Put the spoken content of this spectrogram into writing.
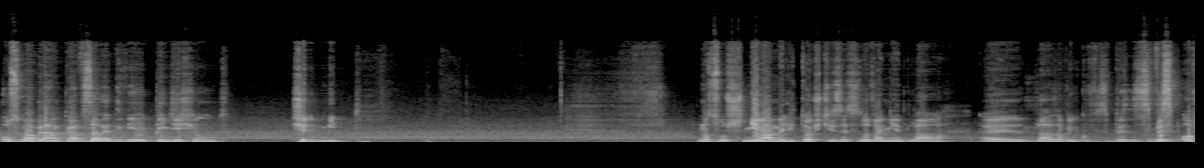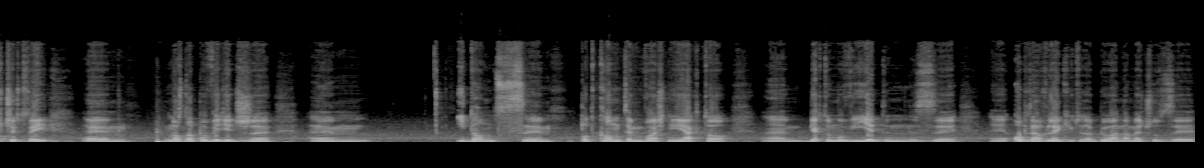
ósma bramka w zaledwie 57 minut. No cóż, nie mamy litości zdecydowanie dla, e, dla zawodników z, z Wysp Owczych. Tutaj em, można powiedzieć, że em, idąc em, pod kątem właśnie jak to, jak to mówi jeden z e, opraw Legii, która była na meczu z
